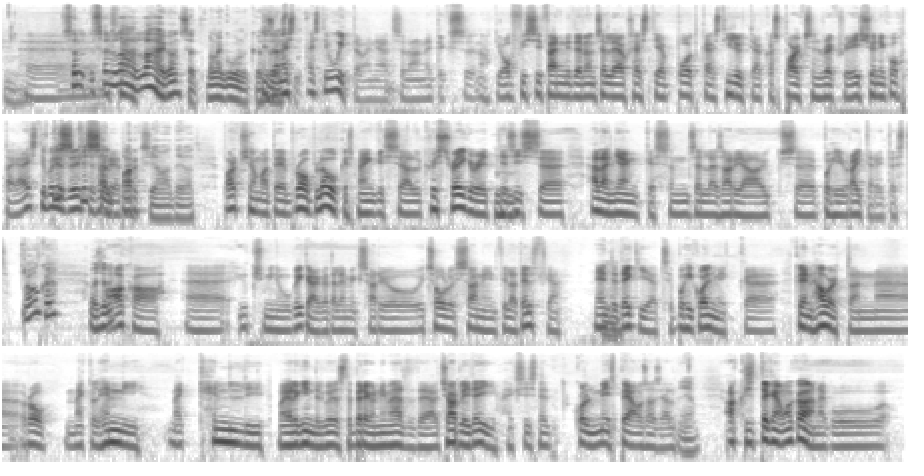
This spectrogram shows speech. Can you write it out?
see on, see on lahe, lahe kontsept, ma olen kuulnud ka sellest. see on hästi, hästi huvitav on ju, et seda on näiteks noh, The Office'i fännidel on selle jaoks hästi hea podcast, hiljuti hakkas Parks and Recreation'i kohta ja hästi palju. kes, kes seal Parksi oma teevad? Parksi oma teeb Rob Lowe, kes mängis seal Chris Traegerit mm -hmm. ja mhm. siis äh, Alan Young, kes on selle sarja üks äh, põhivraiter itest. okei okay., aga äh, üks minu kõige aegade lemmiksarju It's always sunny in Philadelphia nende mm. tegijad, see põhikolmik, äh, Glen Howerton, äh, Rob McElhenney McKinley, ma ei ole kindel, kuidas seda perekonnanime hääldada ja Charlie Day ehk siis need kolm meespeaosa seal yeah. hakkasid tegema ka nagu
